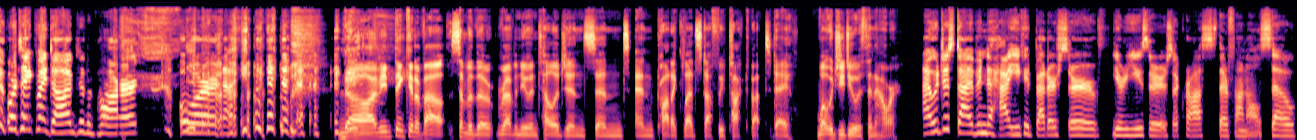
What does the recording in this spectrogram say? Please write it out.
or take my dog to the park or no. No, I mean thinking about some of the revenue intelligence and and product led stuff we've talked about today. What would you do with an hour? I would just dive into how you could better serve your users across their funnels. So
